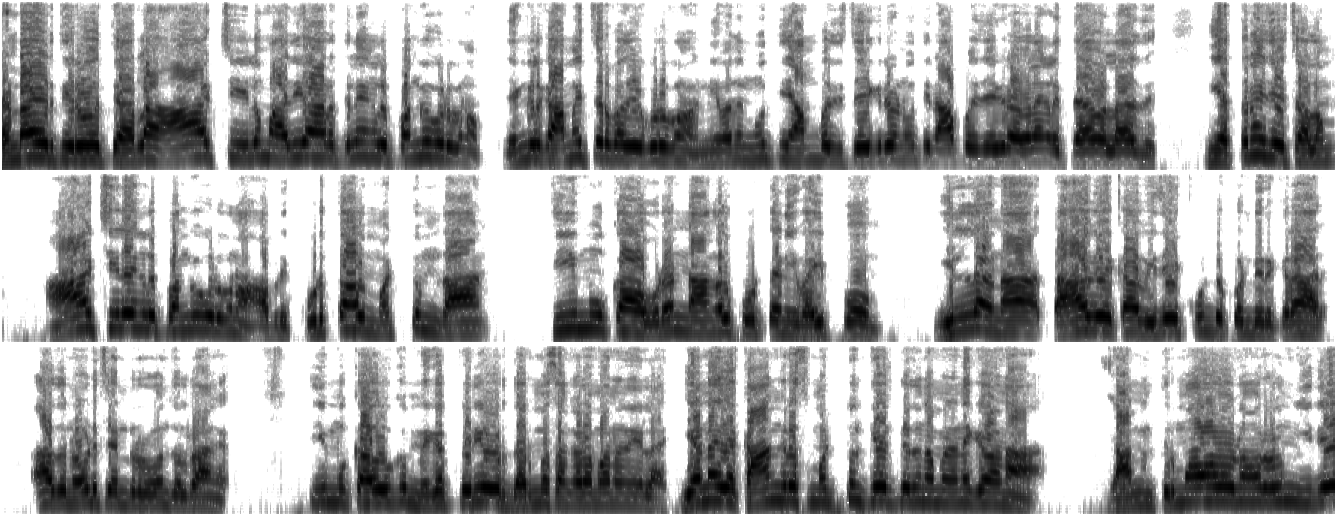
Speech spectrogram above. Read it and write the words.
ரெண்டாயிரத்தி இருபத்தி ஆறுல ஆட்சியிலும் அதிகாரத்திலும் எங்களுக்கு பங்கு கொடுக்கணும். எங்களுக்கு அமைச்சர் பதவி கொடுக்கணும். நீ வந்து நூத்தி ஐம்பது ஜெயிக்கிற நூத்தி நாற்பது ஜெயிக்கிற அதெல்லாம் எங்களுக்கு தேவையில்லாது நீ எத்தனை ஜெயிச்சாலும் ஆட்சியில எங்களுக்கு பங்கு கொடுக்கணும். அப்படி கொடுத்தால் மட்டும்தான் திமுகவுடன் நாங்கள் கூட்டணி வைப்போம். இல்லைன்னா தாவேகா விஜய் கூட்டு கொண்டிருக்கிறார். அதனோடு சென்றுருவோம் சொல்றாங்க. திமுகவுக்கு மிகப்பெரிய ஒரு தர்ம சங்கடமான நிலை. ஏன்னா இதை காங்கிரஸ் மட்டும் கேட்குது நம்ம நினைக்க வேணாம். அண்ணன் திருமாவளவன் அவர்களும் இதே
